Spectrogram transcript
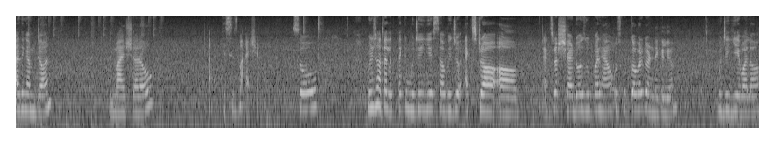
I think I am done my show this is my show so मुझे जहाँ तक लगता है कि मुझे ये सब जो एक्स्ट्रा एक्स्ट्रा शेडोज़ ऊपर हैं, उसको कवर करने के लिए मुझे ये वाला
